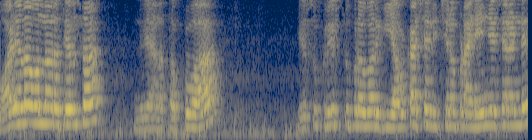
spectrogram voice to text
వాళ్ళు ఎలా ఉన్నారో తెలుసా? నువ్వేమైనా తక్కువ? యేసుక్రీస్తు ప్రభువారికి ఈ అవకాశాలు ఇచ్చినప్పుడు ఆయన ఏం చేశారండి?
